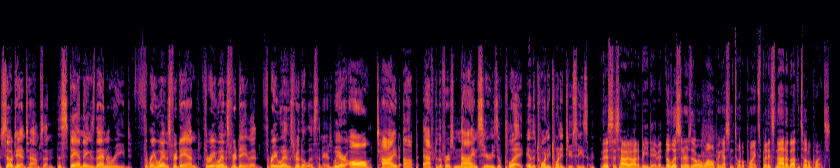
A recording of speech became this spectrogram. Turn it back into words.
So, Dan Thompson, the standings then read. Three wins for Dan, three wins for David, three wins for the listeners. We are all tied up after the first nine series of play in the 2022 season. This is how it ought to be, David. The listeners though are walloping us in total points, but it's not about the total points.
